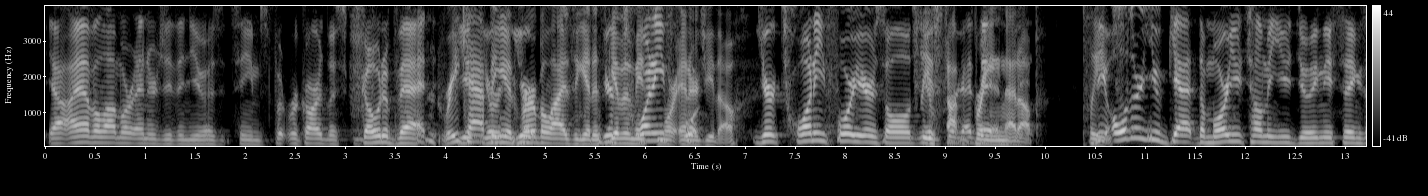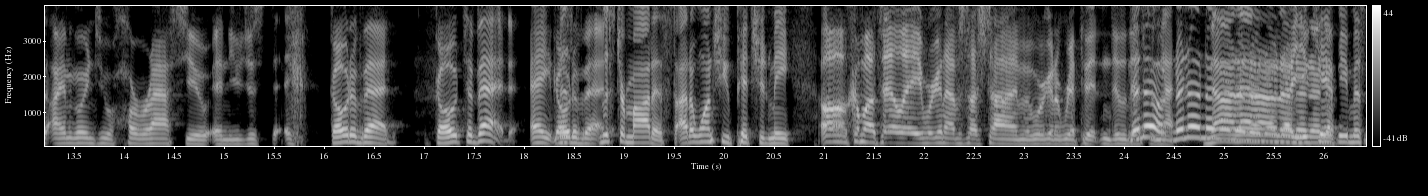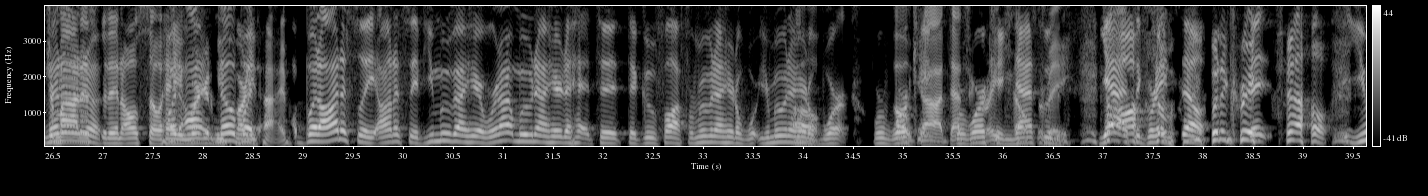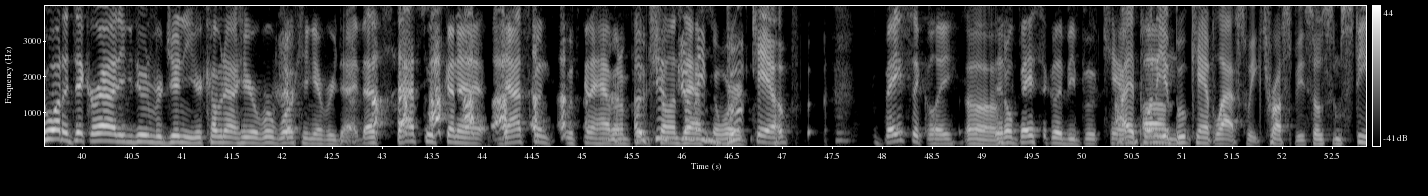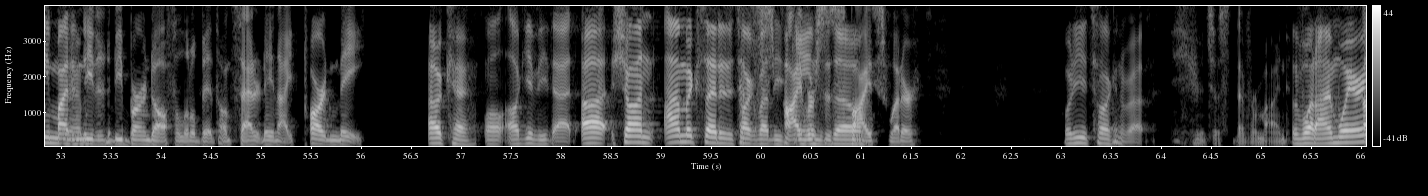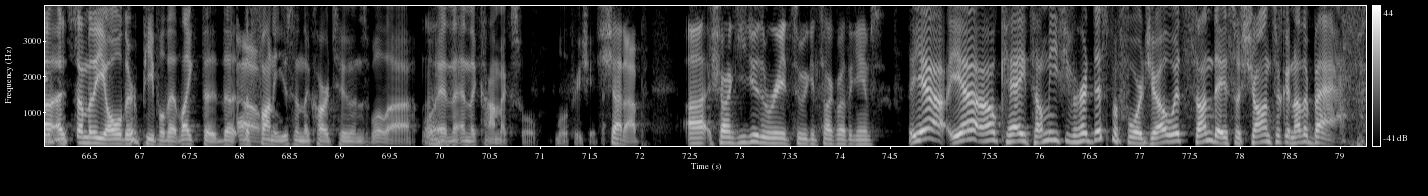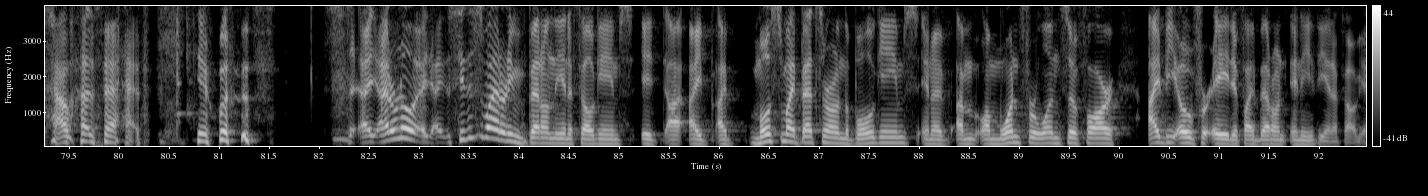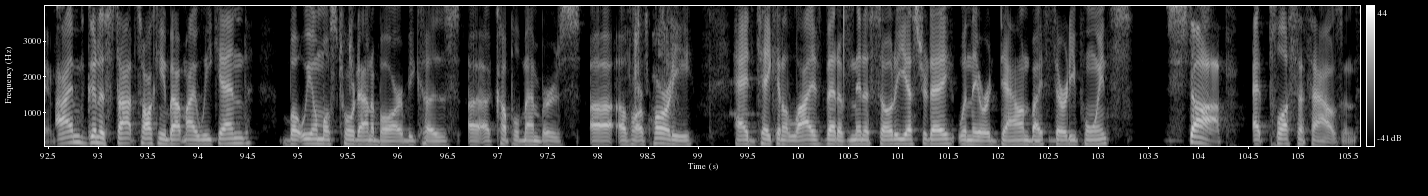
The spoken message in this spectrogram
Yeah, I have a lot more energy than you, as it seems. But regardless, go to bed. Recapping You're- and you're- verbalizing it has given me some more energy, though. You're 24 years old. Please stop bringing that uh, up. Please. The older you get, the more you tell me you doing these things, I am going to harass you, and you just eh, go to bed. Go to bed. Hey, Go Mr. to bed. Mr. Modest, I don't want you pitching me. Oh, come out to LA. We're gonna have such time, and we're gonna rip it and do this. no, that. no, no, no, no, no, no, no, no, You no, can't no. be Mr. No, no, no, Modest, no. but then also, hey, we're gonna be no, party but- time. But honestly, honestly, if you move out here, we're not moving out here to to, to goof off. We're moving out here to you're moving out here Oh. to work. We're working. Oh working. God, that's working. great that's what. Yeah, it's a great sell. What a great sell. You want to dick around? You can do it in Virginia. You're coming out here. We're working every day. That's that's what's gonna that's what's gonna happen. I'm putting Sean's ass to work. boot camp. Basically, Uh, it'll basically be boot camp. I had plenty Um, of boot camp last week, trust me. So some steam might have Yeah. needed to be burned off a little bit on Saturday night. Pardon me. Okay, well, I'll give you that. Uh, Sean, I'm excited to talk about these spy games. versus though. spy sweater. What are you talking about? You're just never mind. What I'm wearing? Uh, some of the older people that like the the, the Oh. funnies and the cartoons will uh will, and, and the comics will will appreciate that. Shut up. Uh, Sean, can you do the read so we can talk about the games? Yeah, yeah, okay. Tell me if you've heard this before, Joe. It's Sunday, so Sean took another bath. How about that? It was I, I don't know. I, I- see, this is why I don't even bet on the NFL games. It, I, I, I most of my bets are on the bowl games, and I've, I'm, I'm one for one so far. I'd be 0 for 8 if I bet on any of the NFL games. I'm gonna stop talking about my weekend, but we almost tore down a bar because uh, a couple members uh, of our party had taken a live bet of Minnesota yesterday when they were down by 30 points Stop. At plus a thousand.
